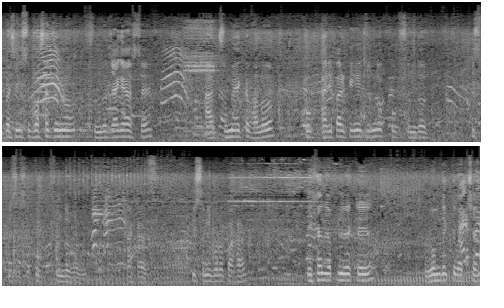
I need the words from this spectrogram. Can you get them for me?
এপাশে কিছু বসার জন্য সুন্দর জায়গা আছে। আর ঝুমে একটা ভালো, খুব গাড়ি পার্কিং এর জন্য খুব সুন্দর স্পেস আছে, খুব সুন্দরভাবে। রাখা আছে। পিছনে বড় পাহাড়। এখানে আপনি একটা রুম দেখতে পাচ্ছেন।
